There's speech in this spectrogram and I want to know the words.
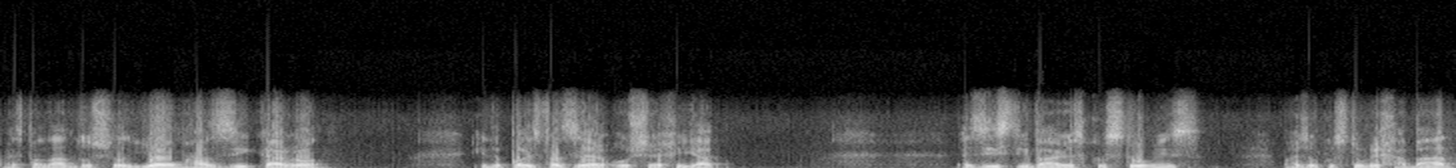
mas falando Shel Yom Hazikaron. E depois fazer o Shechiyad. Existem vários costumes, mas o costume Chabad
